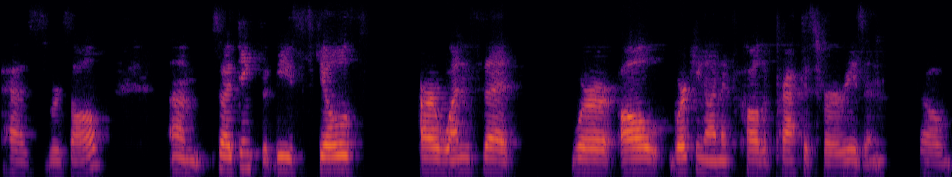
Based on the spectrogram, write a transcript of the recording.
has resolved. Um, so I think that these skills are ones that we're all working on. It's called a practice for a reason. So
